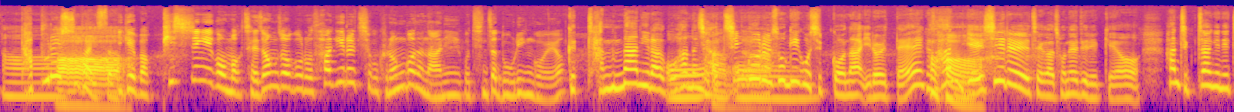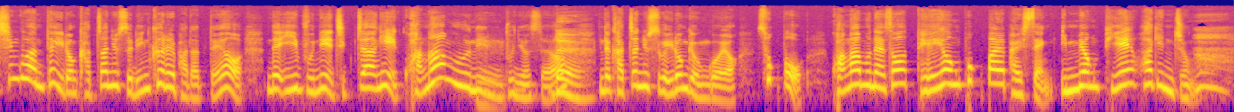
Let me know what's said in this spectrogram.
아. 다 뿌릴 수가 아. 있어요. 이게 막 피싱이고 막 재정적으로 사기를 치고 그런 거는 아니고 진짜 노린 거예요? 그 장난이라고 어. 하는 거죠. 장난. 친구를 속이고 싶거나 이럴 때. 그래서 한 허허. 예시를 제가 전해드릴게요. 한 직장인이 친구한테 이런 가짜뉴스 링크를 받았대요. 근데 이 분이 직장이 광화문인 음. 분이었어요. 네. 근데 가짜뉴스가 이런 게 온 거예요. 속보. 광화문에서 대형 폭발 발생, 인명 피해 확인 중.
